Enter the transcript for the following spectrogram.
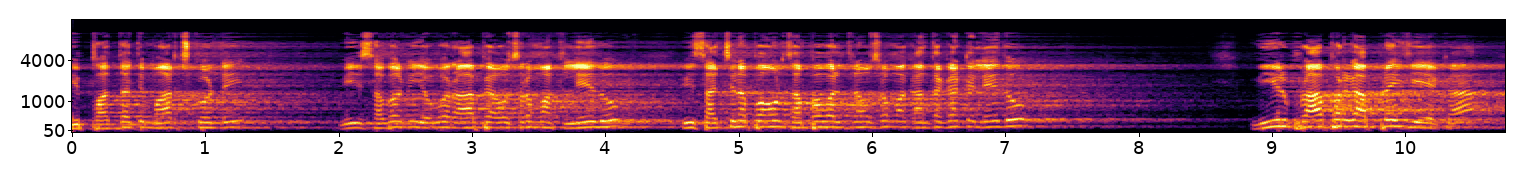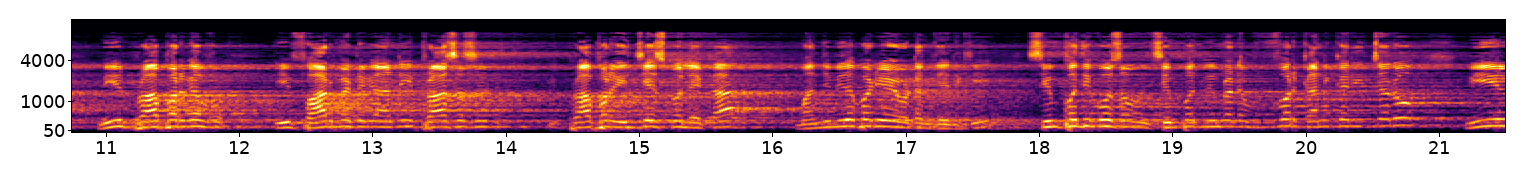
ఈ పద్ధతి మార్చుకోండి. మీ సభకు ఎవరు ఆపే అవసరం మాకు లేదు. మీ సచ్చిన పావును చంపవలసిన అవసరం మాకు అంతకంటే లేదు. మీరు ప్రాపర్గా అప్లై చేయక మీరు ప్రాపర్గా ఈ ఫార్మెట్ కానీ ప్రాసెస్ ప్రాపర్గా ఇది చేసుకోలేక మంది మీద పడి ఏడవటం దేనికి? సింపతి కోసం సింపతి మిమ్మల్ని ఎవ్వరు కనికరించరు. మీరు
